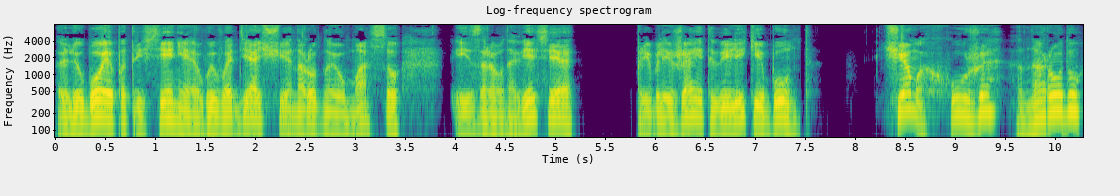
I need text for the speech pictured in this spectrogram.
любое потрясение, выводящее народную массу из равновесия, приближает великий бунт. Чем хуже народу,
